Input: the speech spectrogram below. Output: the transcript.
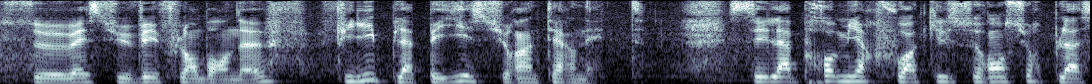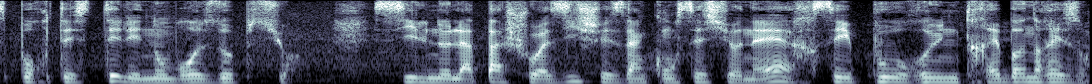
Ce SUV flambant neuf, Philippe l'a payé sur Internet. C'est la première fois qu'il se rend sur place pour tester les nombreuses options. S'il ne l'a pas choisi chez un concessionnaire, c'est pour une très bonne raison.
